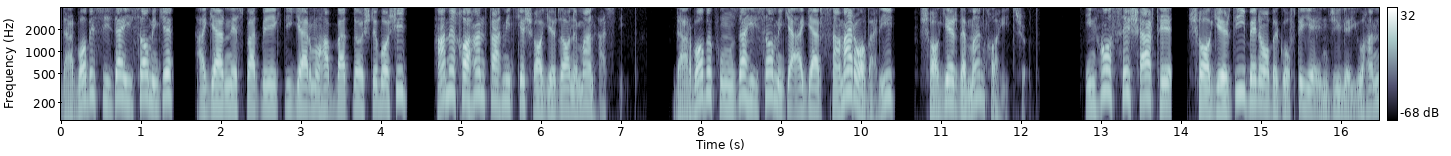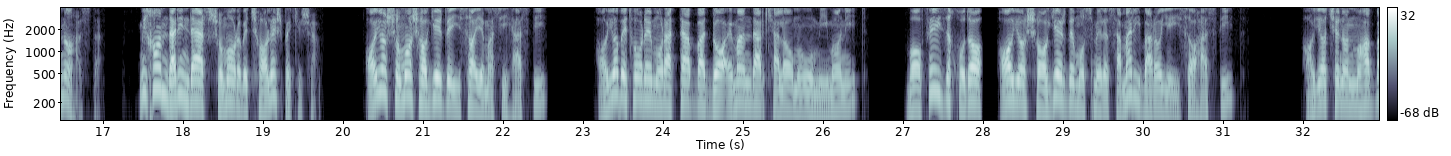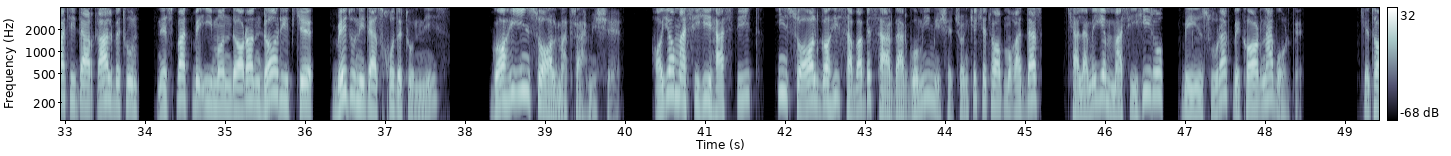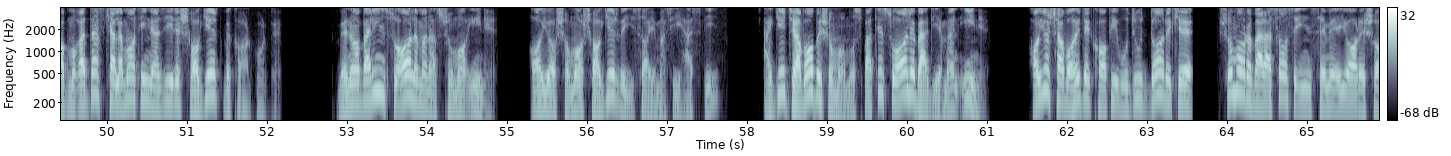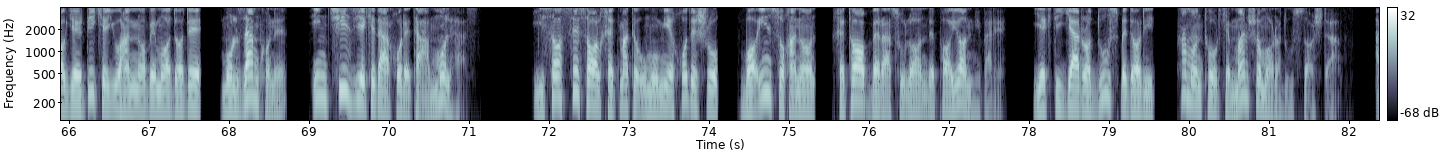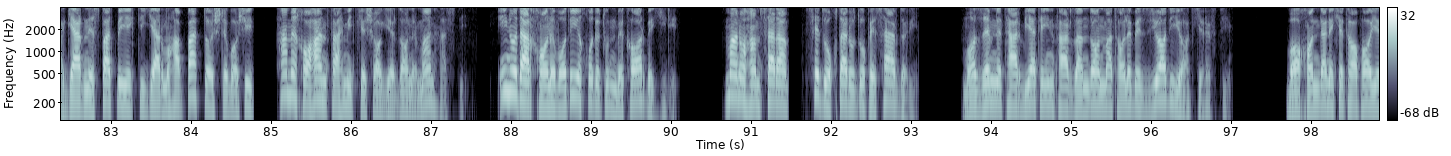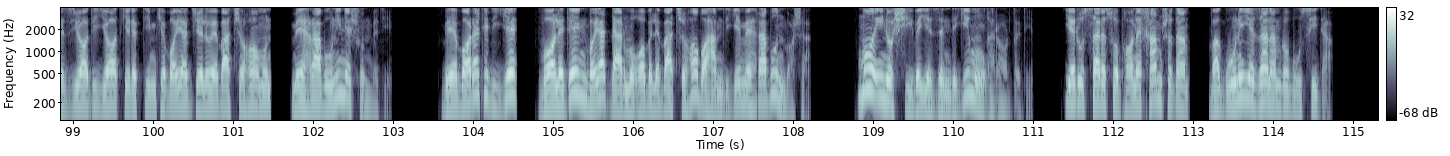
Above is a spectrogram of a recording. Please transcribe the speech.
در باب 13 عیسی میگه اگر نسبت به یک دیگر محبت داشته باشید همه خواهند فهمید که شاگردان من هستید. در باب 15 عیسی میگه اگر ثمر آورید شاگرد من خواهید شد. اینها سه شرط شاگردی بنا به گفته انجیل یوحنا هستند. می‌خوام در این درس شما رو به چالش بکشم. آیا شما شاگرد عیسی مسیح هستید؟ آیا به طور مرتب و دائما در کلام او میمانید؟ با فیض خدا آیا شاگرد مسمر ثمری برای عیسی هستید؟ آیا چنان محبتی در قلبتون نسبت به ایمانداران دارید که بدونید از خودتون نیست؟ گاهی این سوال مطرح میشه. آیا مسیحی هستید؟ این سوال گاهی سبب سردرگمی میشه چون که کتاب مقدس کلمه مسیحی رو به این صورت به کار نبرده. کتاب مقدس کلماتی نظیر شاگرد به کار برده. بنابراین سوال من از شما اینه: آیا شما شاگرد عیسی مسیح هستید؟ اگه جواب شما مثبت سوال بعدی من اینه: آیا شواهد کافی وجود داره که شما رو بر اساس این سه معیار شاگردی که یوحنا به ما داده ملزم کنه؟ این چیزیه که در خور تأمل هست. عیسی سه سال خدمت عمومی خودش رو با این سخنان خطاب به رسولان به پایان می‌بره. یکدیگر را دوست بدارید همانطور که من شما را دوست داشتم. اگر نسبت به یکدیگر محبت داشته باشید همه خواهند فهمید که شاگردان من هستید. اینو در خانواده خودتون به کار بگیرید. من و همسرم سه دختر و دو پسر داریم. ما ضمن تربیت این فرزندان مطالب زیادی یاد گرفتیم. با خواندن کتاب‌های زیادی یاد گرفتیم که باید جلوی بچه هامون مهربونی نشون بدیم. به عبارت دیگه والدین باید در مقابل بچه ها با همدیگه مهربون باشن. ما اینو شیوه زندگیمون قرار دادیم. یه روز سر صبحانه خم شدم و گونه زنم رو بوسیدم.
